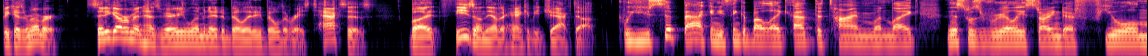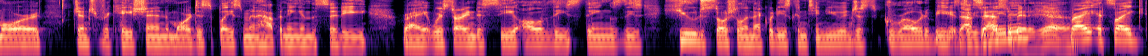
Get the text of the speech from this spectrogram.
Because remember, city government has very limited ability to be able to raise taxes, but fees, on the other hand, can be jacked up. When you sit back and you think about like at the time when like this was really starting to fuel more gentrification, more displacement happening in the city, right? We're starting to see all of these things, these huge social inequities continue and just grow to be exacerbated. exacerbated, yeah. Right? It's like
